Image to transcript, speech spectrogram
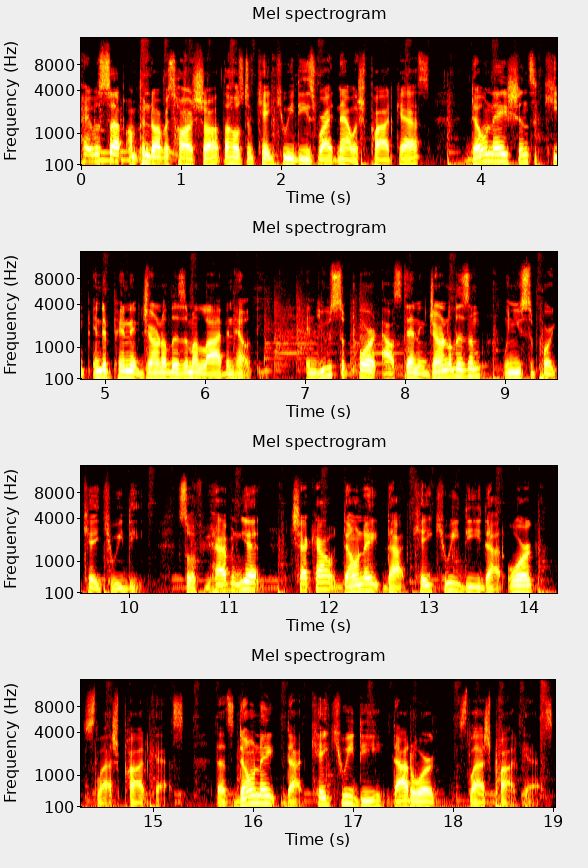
Hey, what's up? I'm Pendarvis Harshaw, the host of KQED's Right Nowish podcast. Donations keep independent journalism alive and healthy, and you support outstanding journalism when you support KQED. So if you haven't yet, check out donate.kqed.org slash podcast. That's donate.kqed.org slash podcast.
